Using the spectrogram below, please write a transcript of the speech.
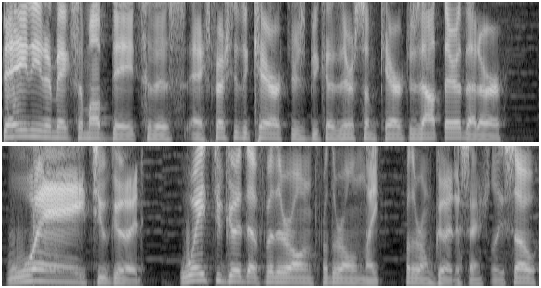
they need to make some updates to this, especially the characters, because there's some characters out there that are way too good, way too good for their own for their own like for their own good essentially. So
